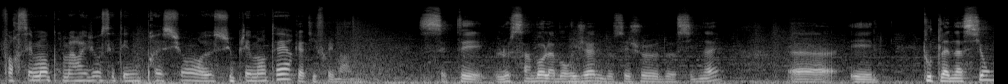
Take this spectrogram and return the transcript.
forcément pour Marie-Jo c'était une pression supplémentaire. Cathy Freeman, c'était le symbole aborigène de ces Jeux de Sydney et toute la nation,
